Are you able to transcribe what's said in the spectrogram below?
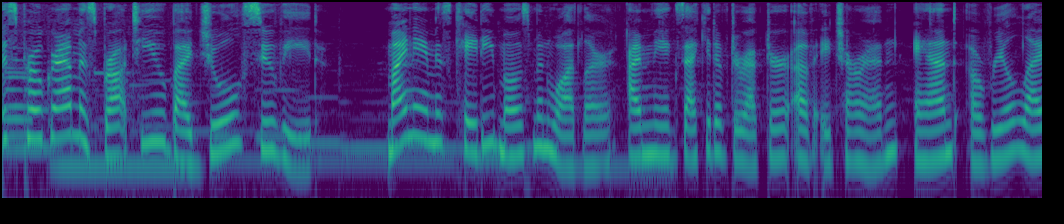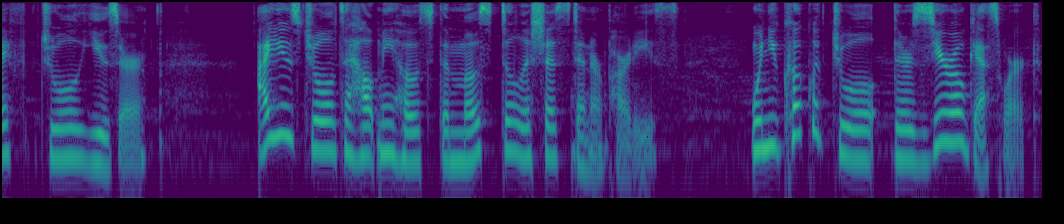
This program is brought to you by Jewel Sous Vide. My name is Katie Mosman Wadler. I'm the executive director of HRN and a real life Jewel user. I use Jewel to help me host the most delicious dinner parties. When you cook with Jewel, there's zero guesswork.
